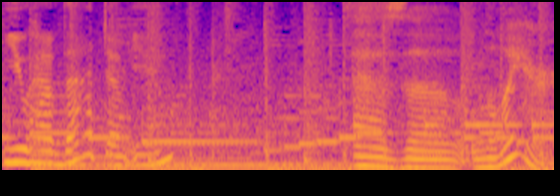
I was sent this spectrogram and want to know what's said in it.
You have that, don't you? As a lawyer?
